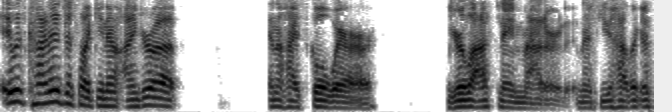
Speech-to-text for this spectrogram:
it was kind of just like, you know, I grew up in a high school where your last name mattered. And if you had like a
